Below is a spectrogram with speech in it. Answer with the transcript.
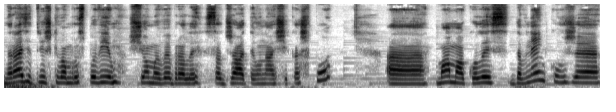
Наразі трішки вам розповім, що ми вибрали саджати у наші кашпо. Мама колись давненько вже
